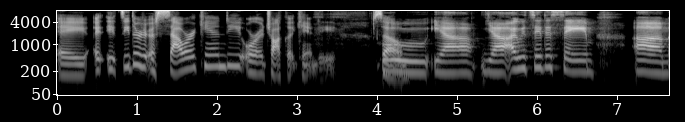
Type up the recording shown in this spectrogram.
a it- it's either a sour candy or a chocolate candy. So Ooh, yeah yeah i would say the same um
